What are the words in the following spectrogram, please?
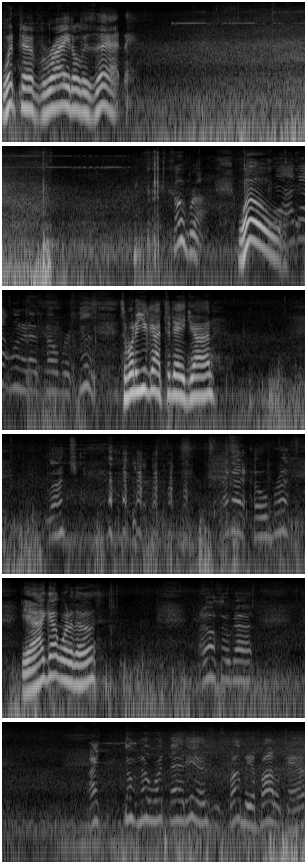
What uh, varietal is that? Cobra. Whoa! Yeah, I got one of those cobras too. So what do you got today, John? Lunch. I got a cobra. Yeah, I got one of those. I also got. I don't know what that is. It's probably a bottle cap.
